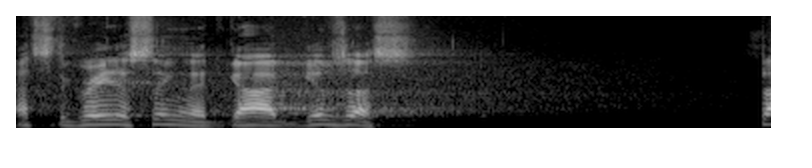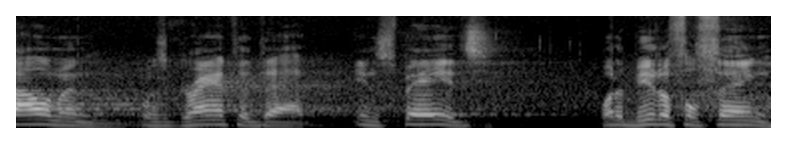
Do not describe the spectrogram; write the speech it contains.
That's the greatest thing that God gives us. Solomon was granted that in spades. What a beautiful thing.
